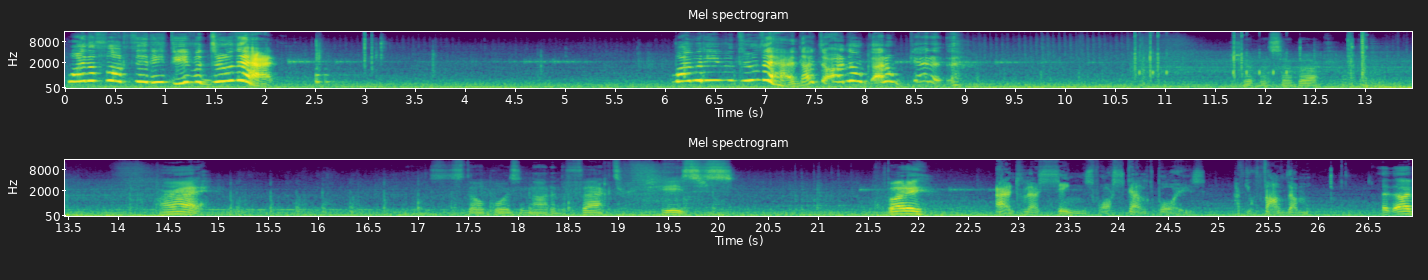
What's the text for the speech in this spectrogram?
Why the fuck did he even do that? Why would he even do that? I, I don't I don't get it. Shit, been sent back. Alright. Still poison not in the factory. Jesus. Buddy, Antler sings for stealth boys. Have you found them? I, I,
